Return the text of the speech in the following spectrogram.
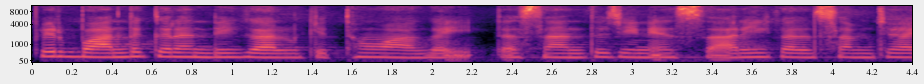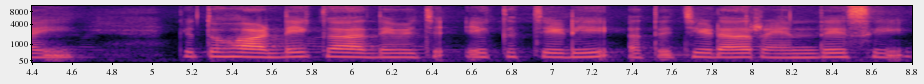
ਫਿਰ ਬੰਦ ਕਰਨ ਦੀ ਗੱਲ ਕਿੱਥੋਂ ਆ ਗਈ? ਤਾਂ ਸੰਤ ਜੀ ਨੇ ਸਾਰੀ ਗੱਲ ਸਮਝਾਈ ਕਿ ਤੁਹਾਡੇ ਘਰ ਦੇ ਵਿੱਚ ਇੱਕ ਚਿੜੀ ਅਤੇ ਚਿੜਾ ਰਹਿੰਦੇ ਸੀ।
